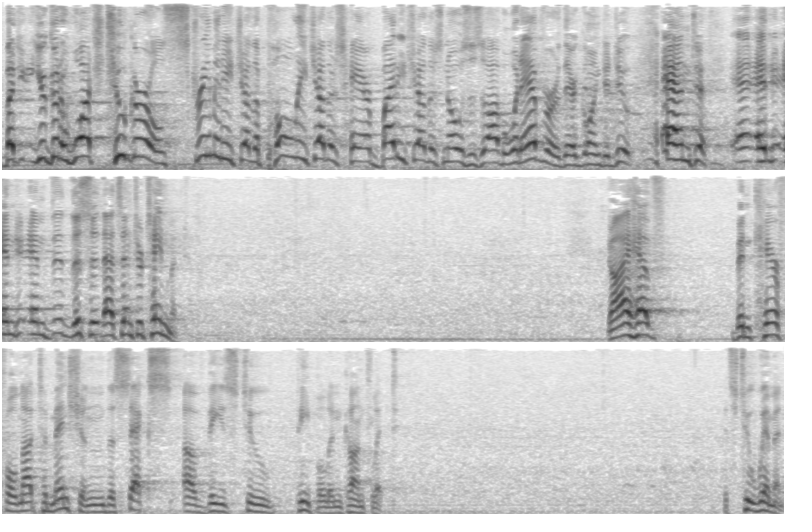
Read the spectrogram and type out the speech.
But you're going to watch two girls scream at each other, pull each other's hair, bite each other's noses off, whatever they're going to do. And, and, and, and this, that's entertainment. Now, I have been careful not to mention the sex of these two people in conflict. It's two women.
